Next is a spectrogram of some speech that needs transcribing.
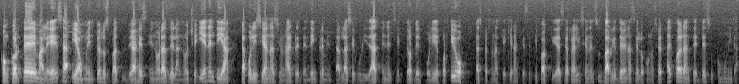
Con corte de maleza y aumento en los patrullajes en horas de la noche y en el día, la Policía Nacional pretende incrementar la seguridad en el sector del polideportivo. Las personas que quieran que este tipo de actividades se realicen en sus barrios deben hacerlo conocer al cuadrante de su comunidad.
